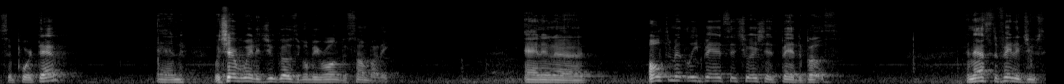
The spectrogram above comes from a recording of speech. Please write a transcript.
support them. And whichever way that you goes is going to be wrong to somebody. And in a ultimately bad situation, it's bad to both. And that's the fate of Jews.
